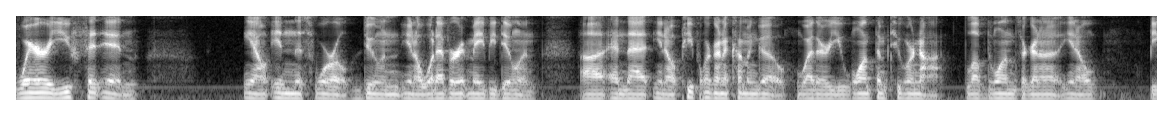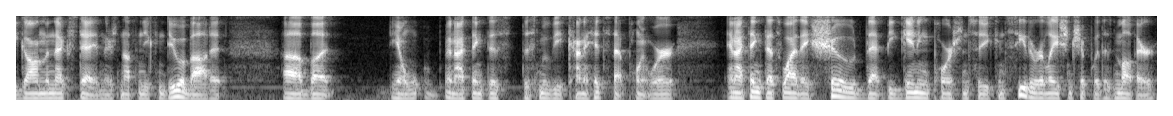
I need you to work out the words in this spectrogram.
where you fit in you know in this world doing you know whatever it may be doing uh, and that you know people are going to come and go whether you want them to or not. Loved ones are going to you know be gone the next day and there's nothing you can do about it. Uh, but you know and i think this this movie kind of hits that point where and i think that's why they showed that beginning portion so you can see the relationship with his mother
